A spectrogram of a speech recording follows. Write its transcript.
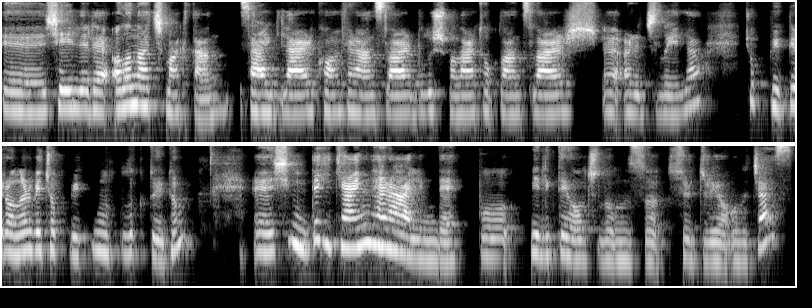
e, şeylere alan açmaktan, sergiler, konferanslar, buluşmalar, toplantılar e, aracılığıyla çok büyük bir onur ve çok büyük bir mutluluk duydum. E, şimdi de hikayenin her halinde bu birlikte yolculuğumuzu sürdürüyor olacağız.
